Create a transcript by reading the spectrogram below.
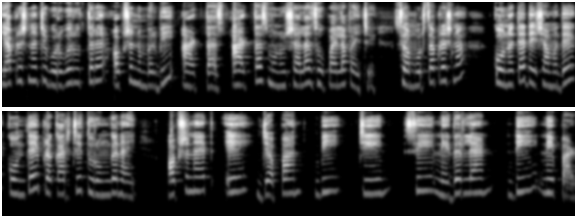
या प्रश्नाचे बरोबर उत्तर आहे ऑप्शन नंबर बी आठ तास. आठ तास मनुष्याला झोपायला पाहिजे. समोरचा प्रश्न कोणत्या देशामध्ये कोणत्याही प्रकारचे तुरुंग नाही? ऑप्शन आहेत ए जपान बी चीन सी नेदरलँड डी नेपाळ.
